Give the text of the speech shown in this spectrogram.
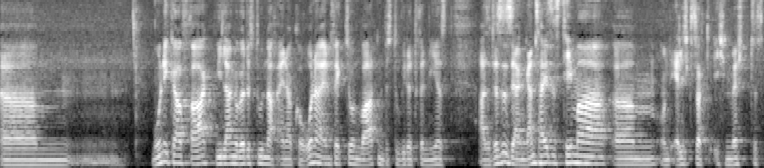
Ähm, Monika fragt, wie lange würdest du nach einer Corona-Infektion warten, bis du wieder trainierst? Also das ist ja ein ganz heißes Thema ähm, und ehrlich gesagt, ich möchte es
